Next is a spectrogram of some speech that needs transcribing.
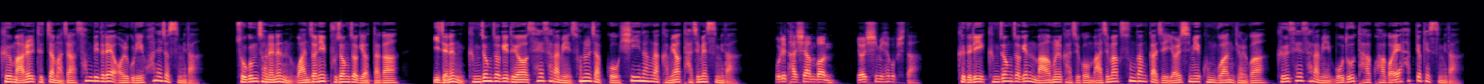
그 말을 듣자마자 선비들의 얼굴이 환해졌습니다. 조금 전에는 완전히 부정적이었다가 이제는 긍정적이 되어 세 사람이 손을 잡고 희희낙낙하며 다짐했습니다. 우리 다시 한번 열심히 해봅시다. 그들이 긍정적인 마음을 가지고 마지막 순간까지 열심히 공부한 결과 그 세 사람이 모두 다 과거에 합격했습니다.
